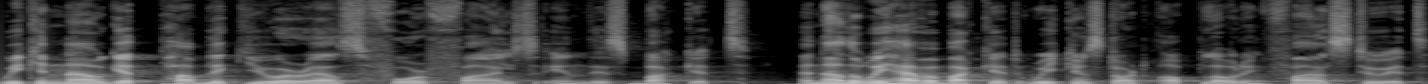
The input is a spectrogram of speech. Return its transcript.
We can now get public URLs for files in this bucket. And now that we have a bucket, we can start uploading files to it.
